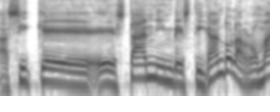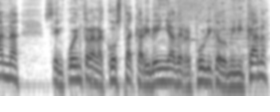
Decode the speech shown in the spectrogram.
Así que eh, están investigando. La Romana se encuentra en la costa caribeña de República Dominicana.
